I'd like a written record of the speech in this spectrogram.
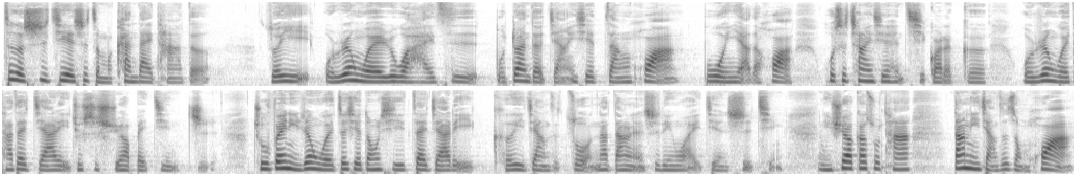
这个世界是怎么看待他的。所以我认为，如果孩子不断地讲一些脏话、不文雅的话，或是唱一些很奇怪的歌，我认为他在家里就是需要被禁止。除非你认为这些东西在家里可以这样子做，那当然是另外一件事情。你需要告诉他，当你讲这种话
